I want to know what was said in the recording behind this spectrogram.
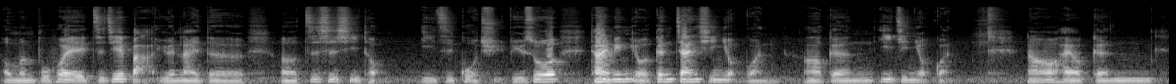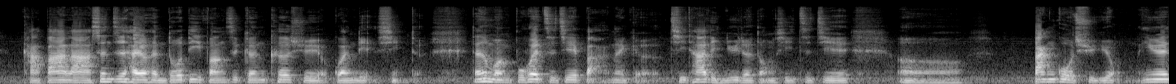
我们不会直接把原来的呃知识系统移植过去，比如说它里面有跟占星有关，然后跟易经有关，然后还有跟。卡巴拉，甚至还有很多地方是跟科学有关联性的，但是我们不会直接把那个其他领域的东西直接呃搬过去用，因为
